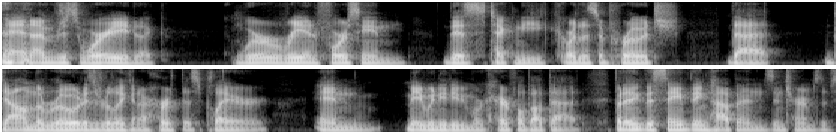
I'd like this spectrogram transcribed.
and I'm just worried like we're reinforcing this technique or this approach that down the road is really going to hurt this player. And maybe we need to be more careful about that. But I think the same thing happens in terms of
